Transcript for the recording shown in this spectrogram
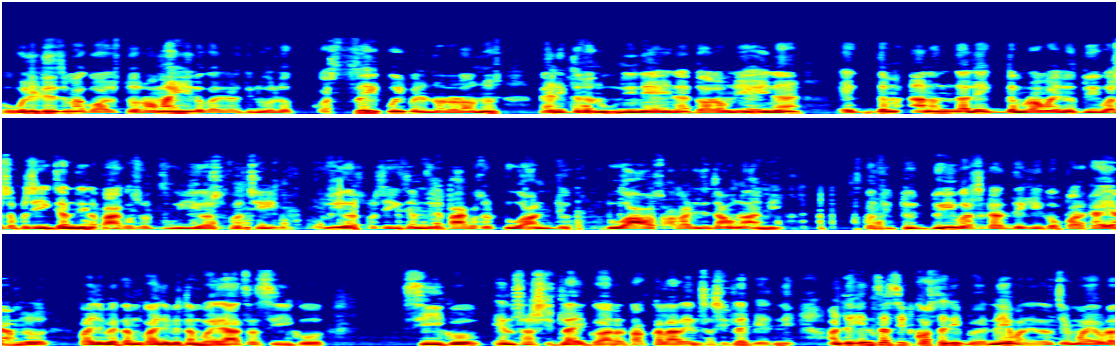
होलिडेजमा गए जस्तो रमाइलो गरेर दिनु होला। कसै कोही पनि नडराउनुहोस् प्यानिक त झन् हुने नै होइन डराउने होइन। एकदम आनन्दले एकदम रमाइलो दुई वर्षपछि इक्जाम दिन पाएको छु। टु इयर्स पछि टु इयर्स पछि इक्जाम दिन पाएको छु। टु अनि टु आवर्स अगाडि त जाउँ न हामी। कति दुई वर्षकादेखिको पर्खाइ हाम्रो कहिले बेतम कहिले बेतम भइरहेछ सीको सीको एन्सर सिटलाई गएर टक्क लाएर एन्सर सिटलाई भेट्ने। अनि त्यो एन्सर सिट कसरी भेट्ने भनेर चाहिँ म एउटा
